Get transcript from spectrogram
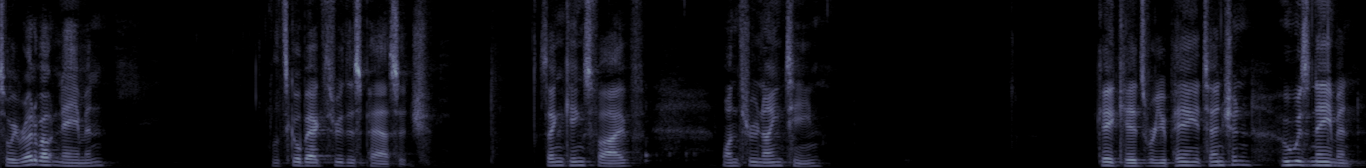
So we read about Naaman. Let's go back through this passage. 2 Kings 5, 1 through 19. Okay, kids, were you paying attention? Who was Naaman?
